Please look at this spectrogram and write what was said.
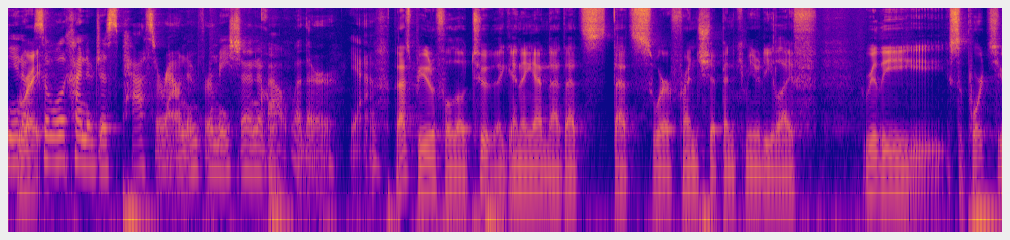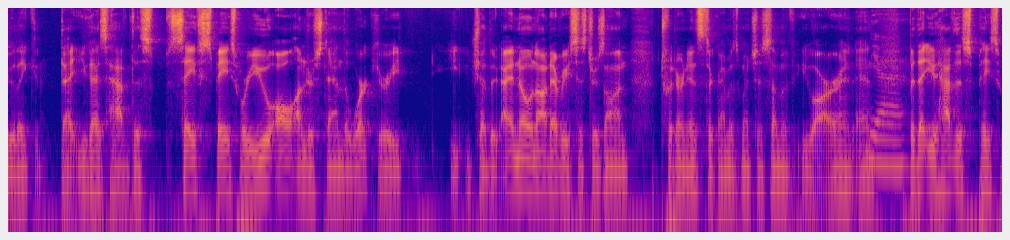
you know. Right. so we'll kind of just pass around information about whether, yeah, that's beautiful though too. Like, and again, that that's that's where friendship and community life really supports you. Like that, you guys have this safe space where you all understand the work you're. Each other i know not every sister's on twitter and instagram as much as some of you are and, and Yeah. but that you have this space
